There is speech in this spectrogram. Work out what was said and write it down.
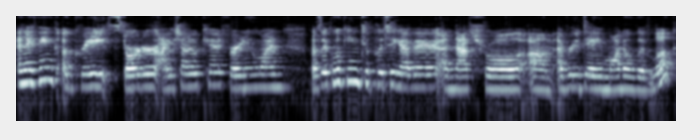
And I think a great starter eyeshadow kit for anyone that's like looking to put together a natural um, everyday monolid look,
